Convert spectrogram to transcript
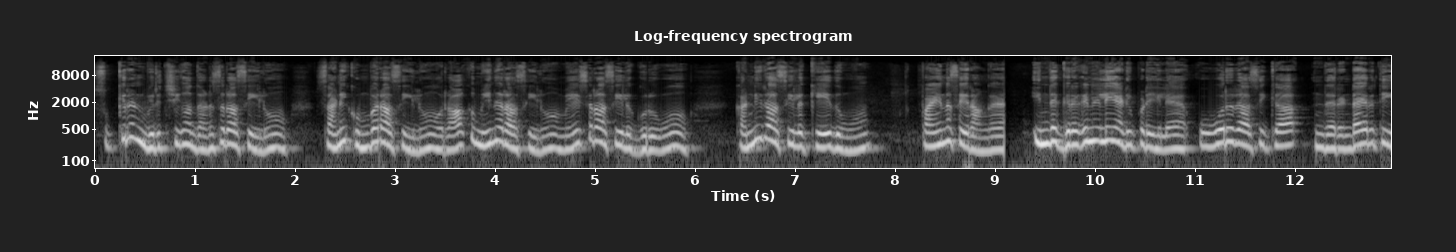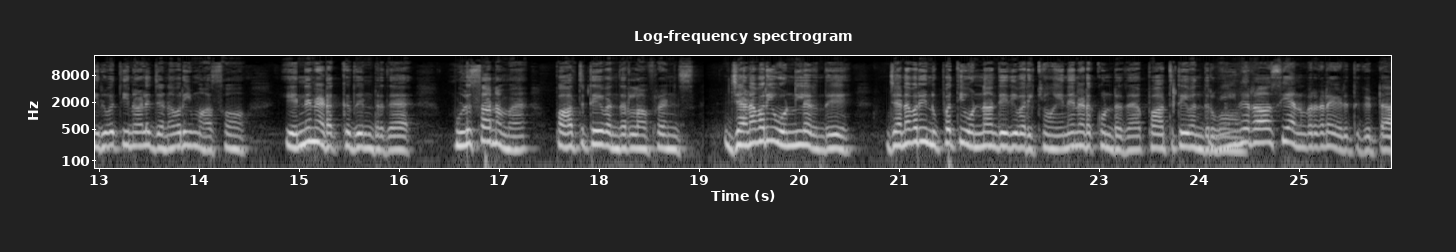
சுக்கிரன் விருச்சிகம் தனுசு ராசியிலும் சனி கும்பராசியிலும் ராகு மீன ராசியிலும் மேச ராசியில் குருவும் கன்னி ராசியில் கேதுவும் பயணம் செய்கிறாங்க இந்த கிரகநிலை அடிப்படையில் ஒவ்வொரு ராசிக்கா இந்த ரெண்டாயிரத்தி இருபத்தி நாலு ஜனவரி மாதம் என்ன நடக்குதுன்றத முழுசாக நம்ம பார்த்துட்டே வந்துடலாம் ஃப்ரெண்ட்ஸ் ஜனவரி ஒன்றுலேருந்து ஜனவரி முப்பத்தி ஒன்றாம் தேதி வரைக்கும் என்ன நடக்குன்றத பார்த்துட்டே வந்துடுவோம் மீனராசி அன்பர்களை எடுத்துக்கிட்டா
